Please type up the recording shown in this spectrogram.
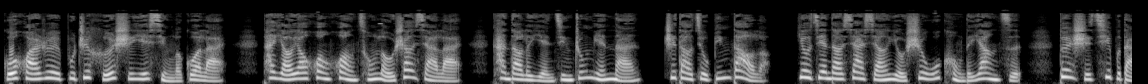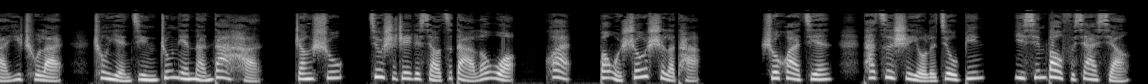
国华瑞不知何时也醒了过来，他摇摇晃晃从楼上下来，看到了眼镜中年男，知道救兵到了，又见到夏祥有恃无恐的样子，顿时气不打一处来，冲眼镜中年男大喊：“张叔，就是这个小子打了我，快！”帮我收拾了他。说话间，他自是有了救兵，一心报复夏想，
